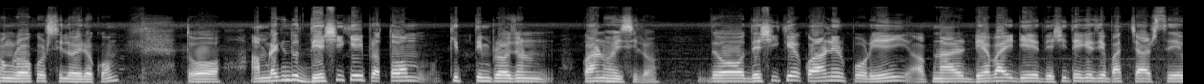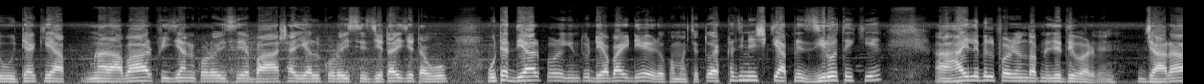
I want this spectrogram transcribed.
সংগ্রহ করছিল এরকম। তো আমরা কিন্তু দেশিকেই প্রথম কৃত্রিম প্রয়োজন করানো হয়েছিল। তো দেশিকে করানোর পরেই আপনার ডে বাই ডে দেশি থেকে যে বাচ্চা আসছে, ওইটাকে আপনার আবার ফ্রিজিয়ান করাইছে বা সাইয়াল করাইছে, যেটাই যেটা হোক, ওইটা দেওয়ার পরে কিন্তু ডে বাই ডে এরকম হচ্ছে। তো একটা জিনিস কি আপনি জিরো থেকে হাই লেভেল পর্যন্ত আপনি যেতে পারবেন। যারা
